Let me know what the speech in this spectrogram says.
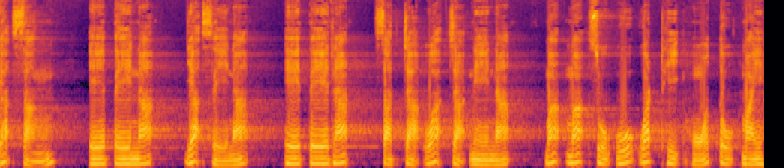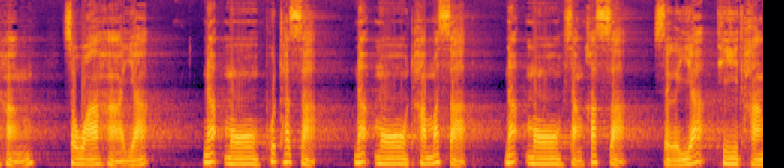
ยะสัง เอเตนะยะเสนะ เอเตนะ สัจจะวะจะเนนะ มะมะสุอุวัติโหตุไมหัง สวาหายะ นะโมพุทธสสะนะโมธรรมสะนะโมสังคัสสะ เสยยะทีทัง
